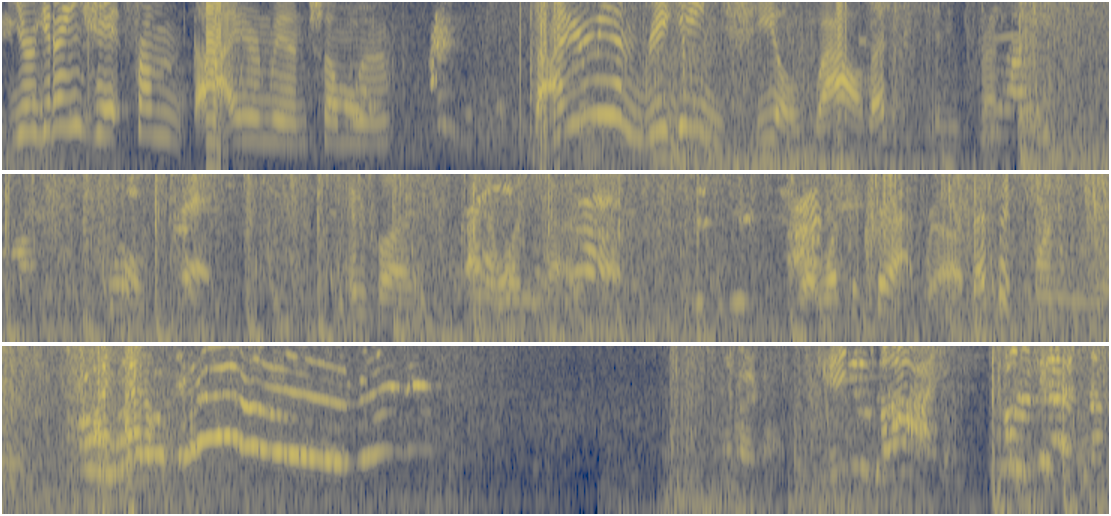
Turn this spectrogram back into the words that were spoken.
you're getting hit from Iron Man somewhere. The Iron Man regained shield. Wow, that's impressive. And plus, I know what he has. Bro, what the crap, bro? That's like funny. I, I don't. Oh my god. Can you die? Oh, look at that.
